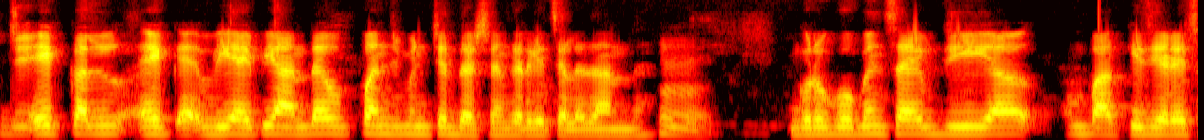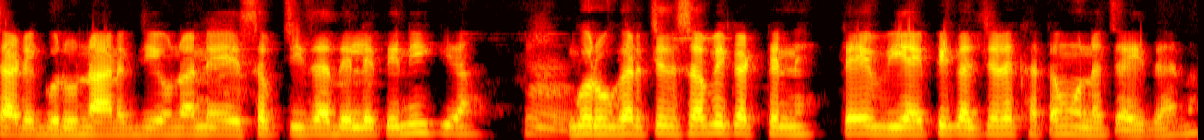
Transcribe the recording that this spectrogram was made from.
ਇੱਕ ਕੱਲ ਇੱਕ ਵੀਆਈਪੀ ਆਂਦਾ ਉਹ 5 ਮਿੰਟ ਚ ਦਰਸ਼ਨ ਕਰਕੇ ਚਲਾ ਜਾਂਦਾ। ਹੂੰ। ਗੁਰੂ ਗੋਬਿੰਦ ਸਾਹਿਬ ਜੀ ਜਾਂ ਬਾਕੀ ਜਿਹੜੇ ਸਾਡੇ ਗੁਰੂ ਨਾਨਕ ਜੀ ਉਹਨਾਂ ਨੇ ਇਹ ਸਭ ਚੀਜ਼ਾਂ ਦੇ ਲਈ ਤੇ ਨਹੀਂ ਕੀਤਾ ਗੁਰੂ ਘਰ ਚ ਸਭ ਇਕੱਠੇ ਨੇ ਤੇ ਵੀਆਈਪੀ ਕਲਚਰ ਖਤਮ ਹੋਣਾ ਚਾਹੀਦਾ ਹੈ ਨਾ।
